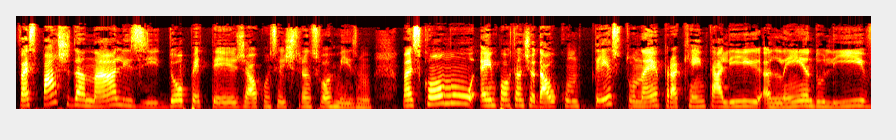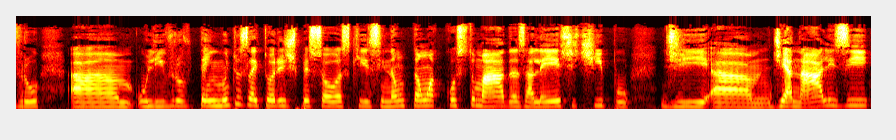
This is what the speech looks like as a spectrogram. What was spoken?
faz parte da análise do PT já o conceito de transformismo. Mas como é importante eu dar o contexto, né, para quem está ali lendo lendo o livro. Um, o livro tem muitos leitores de pessoas que assim, não estão acostumadas a ler esse tipo de, um, de análise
